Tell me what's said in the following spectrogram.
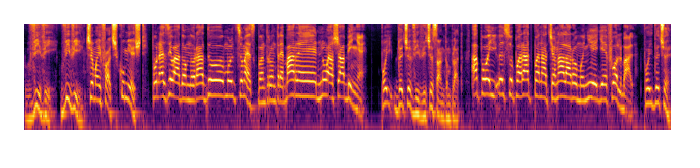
Vivi. Vivi, ce mai faci? Cum ești? Bună ziua, domnul Radu, mulțumesc pentru întrebare, nu așa bine. Păi, de ce, Vivi? Ce s-a întâmplat? Apoi îl supărat pe Naționala României de fotbal. Păi, de ce?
